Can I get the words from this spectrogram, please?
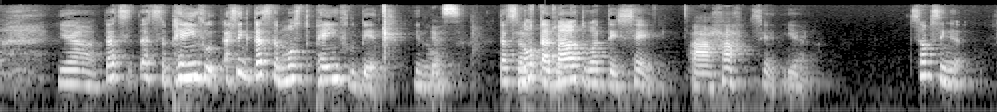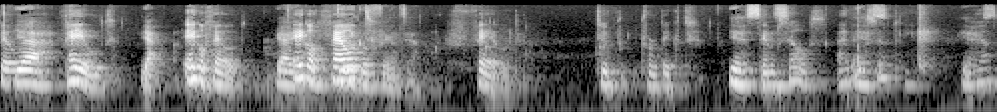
yeah, that's that's the painful. I think that's the most painful bit. You know. Yes. That's not about what they say. Aha. Said yeah. Something failed. Yeah. Failed. Yeah. Ego failed. Yeah, yeah. Ego failed. ego failed, yeah. Failed to pr- protect Yes. themselves. Yes. Absolutely. Yes.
